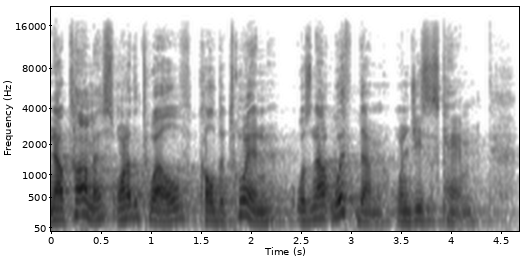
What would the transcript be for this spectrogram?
Now, Thomas, one of the twelve, called the twin, was not with them when Jesus came.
